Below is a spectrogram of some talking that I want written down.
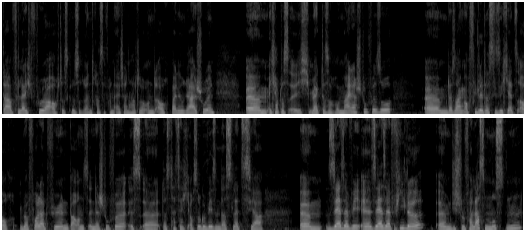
da vielleicht früher auch das größere Interesse von Eltern hatte und auch bei den Realschulen. Ähm, ich habe das, ich merke das auch in meiner Stufe so. Ähm, da sagen auch viele, dass sie sich jetzt auch überfordert fühlen. Bei uns in der Stufe ist äh, das tatsächlich auch so gewesen, dass letztes Jahr ähm, sehr, sehr, we- äh, sehr, sehr viele ähm, die Schule verlassen mussten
